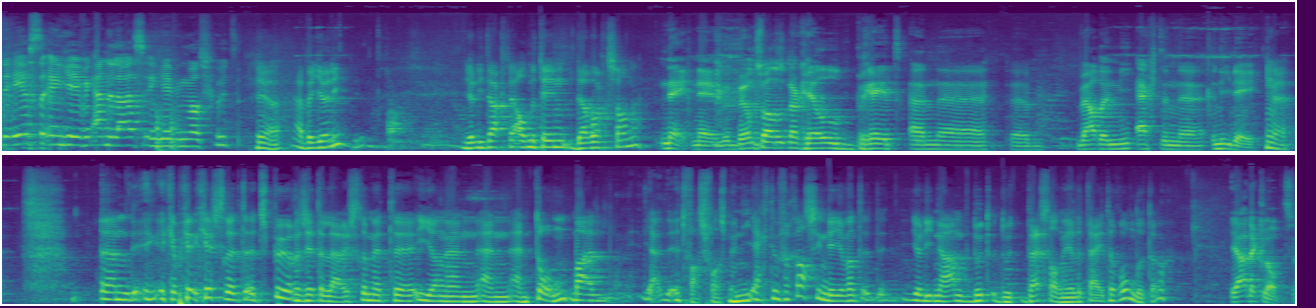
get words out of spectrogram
de eerste ingeving en de laatste ingeving was goed. Ja. En bij jullie? Jullie dachten al meteen, dat wordt Sanne? Nee, nee, bij ons was het nog heel breed en eh, eh, we hadden niet echt een, eh, een idee. Nee. Ehm, ik, heb gi- gisteren het, het speuren zitten luisteren met Ian en, en, en Tom. Maar ja, het was volgens mij niet echt een verrassing. je- Want jullie naam doet, doet best al een hele tijd de ronde, toch? Ja, dat klopt.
